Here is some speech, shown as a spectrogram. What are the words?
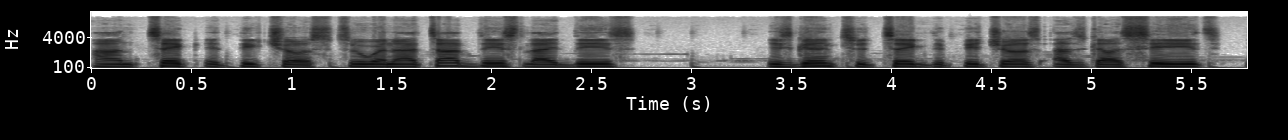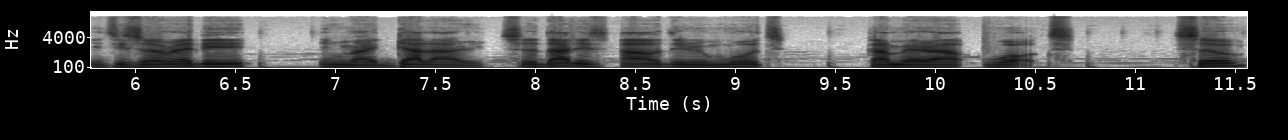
and take a picture. So when I tap this like this, it's going to take the pictures. As you can see it, it is already in my gallery. So that is how the remote camera works. So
